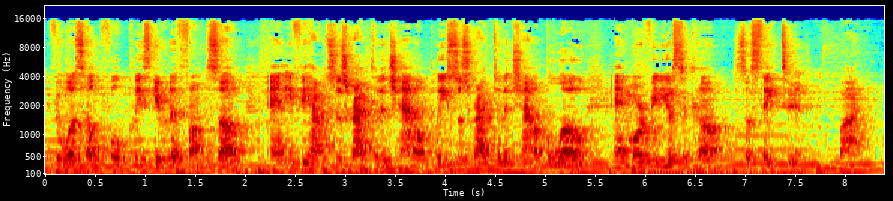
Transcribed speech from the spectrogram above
If it was helpful, please give it a thumbs up. And if you haven't subscribed to the channel, please subscribe to the channel below and more videos to come. So stay tuned. Bye.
